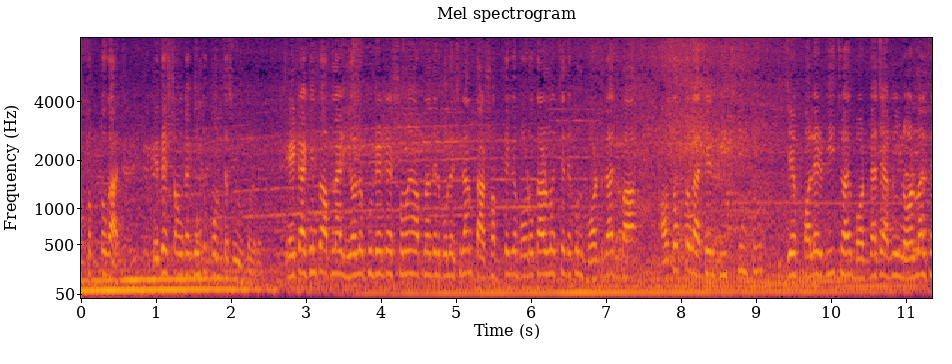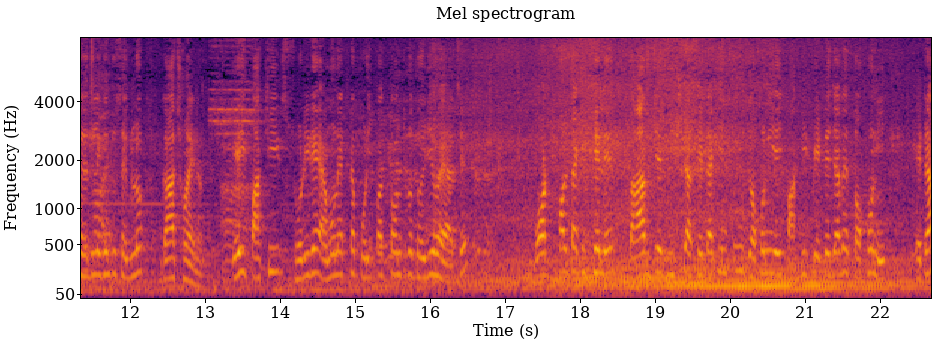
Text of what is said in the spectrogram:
অশক্ত গাছ, এদের সংখ্যা কিন্তু কমতে শুরু করবে। এটা কিন্তু আপনার ইয়েলো ফুডেটের সময় আপনাদের বলেছিলাম। তার সব থেকে বড় কারণ হচ্ছে, দেখুন, বট গাছ বা অশক্ত গাছের বীজ কিন্তু যে ফলের বীজ হয়, বট গাছে আপনি নর্মাল ফেলে দিলে কিন্তু সেগুলো গাছ হয় না। এই পাখির শরীরে এমন একটা পরিপাকতন্ত্র তৈরি হয়ে আছে বট ফলটাকে খেলে তার যে বীজটা সেটা কিন্তু যখনই এই পাখির পেটে যাবে তখনই এটা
